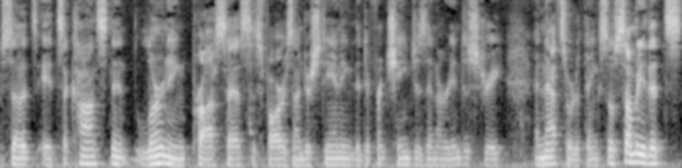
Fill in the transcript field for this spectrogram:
so it's it's a constant learning process as far as understanding the different changes in our industry and that sort of thing. So, somebody that's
